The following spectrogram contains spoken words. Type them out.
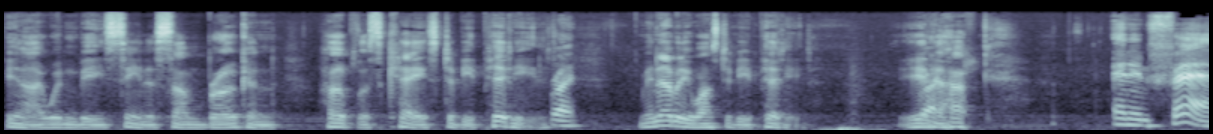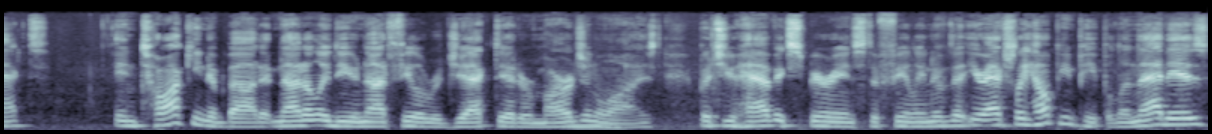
you know I wouldn't be seen as some broken, hopeless case to be pitied. Right. I mean, nobody wants to be pitied. You right. know? And in fact, in talking about it, not only do you not feel rejected or marginalized, but you have experienced the feeling of that you're actually helping people. And that is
